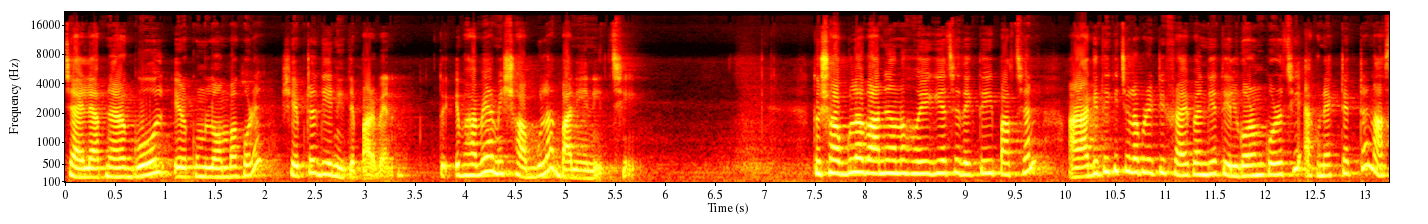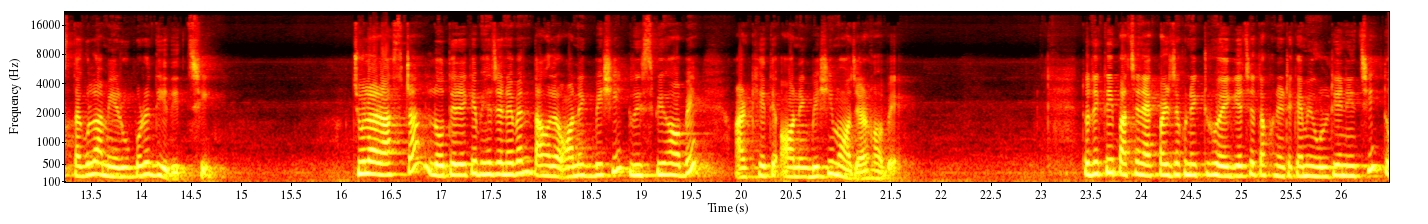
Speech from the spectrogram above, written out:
চাইলে আপনারা গোল এরকম লম্বা করে শেপটা দিয়ে নিতে পারবেন। তো এভাবে আমি সবগুলা বানিয়ে নিচ্ছি। তো সবগুলো বানানো হয়ে গিয়েছে, দেখতেই পাচ্ছেন। আর আগে থেকে চুলার উপরে একটি ফ্রাই প্যান দিয়ে তেল গরম করেছি। এখন একটা একটা নাস্তাগুলো আমি এর উপরে দিয়ে দিচ্ছি। চুলার আঁচটা লোতে রেখে ভেজে নেবেন, তাহলে অনেক বেশি ক্রিস্পি হবে আর খেতে অনেক বেশি মজার হবে। তো দেখতেই পাচ্ছেন এক পাশ যখন একটু হয়ে গেছে তখন এটাকে আমি উল্টিয়ে নিচ্ছি। তো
